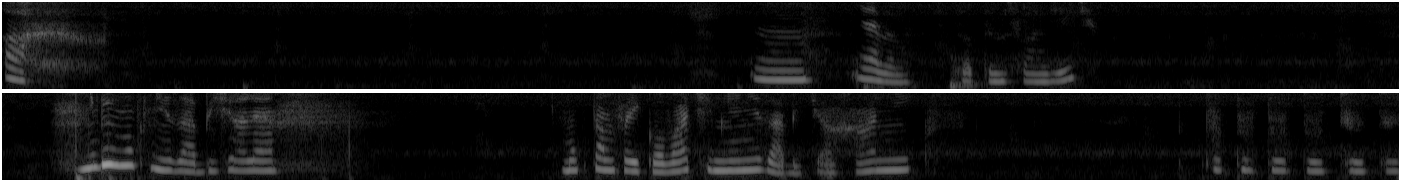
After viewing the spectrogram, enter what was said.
Ach. Mm, nie wiem, co o tym sądzić. Niby mógł mnie zabić, ale mógł tam fejkować i mnie nie zabić. A Hanix. Tu, tu, tu, tu, tu, tu,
